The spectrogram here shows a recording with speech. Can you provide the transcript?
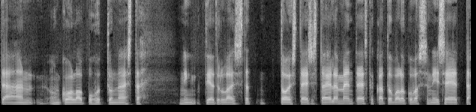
Tämähän on, kun ollaan puhuttu näistä niin tietynlaisista toisteisista elementeistä katuvalokuvassa, niin se, että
